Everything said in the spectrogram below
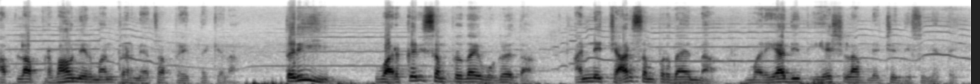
आपला प्रभाव निर्माण करण्याचा प्रयत्न केला. तरीही वारकरी संप्रदाय वगळता अन्य चार संप्रदायांना मर्यादित यश लाभल्याचे दिसून येते.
